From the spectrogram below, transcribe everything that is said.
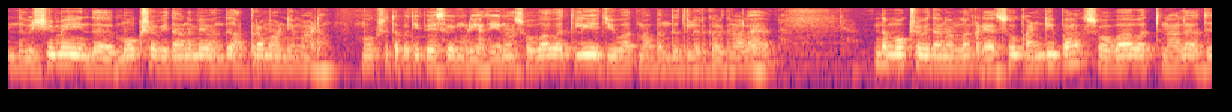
இந்த விஷயமே இந்த மோக்ஷ விதானமே வந்து அப்பிரமாண்யமாகிடும் மோட்சத்தை பற்றி பேசவே முடியாது. ஏன்னா சுபாவத்திலேயே ஜீவாத்மா பந்தத்தில் இருக்கிறதுனால இந்த மோட்ச விதானம்லாம் கிடையாது. ஸோ கண்டிப்பாக ஸ்வபாவத்தினால அது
